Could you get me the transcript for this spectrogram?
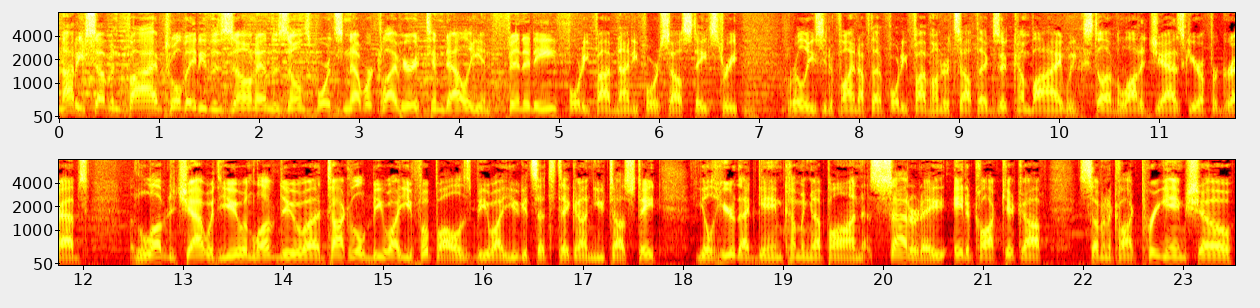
97.5, 1280 The Zone and the Zone Sports Network live here at Tim Dahle Infiniti, 4594 South State Street. Real easy to find off that 4500 South exit. Come by. We still have a lot of jazz gear up for grabs. I'd love to chat with you and love to uh, talk a little BYU football as BYU gets set to take on Utah State. You'll hear that game coming up on Saturday, 8 o'clock kickoff, 7 o'clock pregame show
